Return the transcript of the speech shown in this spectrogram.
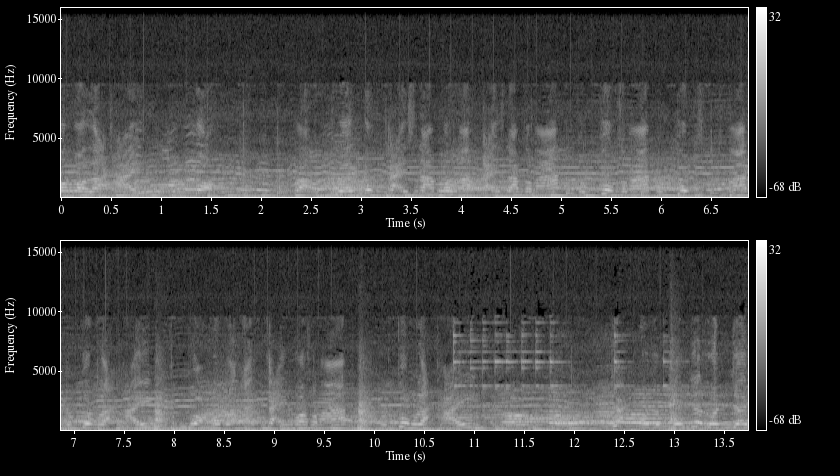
របស់លាក់ឆៃបោះ បាទជួយមុខកែស្ដាំរបស់កែស្ដាំសមាទង្គង់សមាទង្គង់សមាទង្គង់លាក់ឆៃបោះមុខលាក់ឆៃចៃរបស់សមាទង្គង់លាក់ឆៃចាក់មកជង្គង់ទៀតរត់ចេញ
